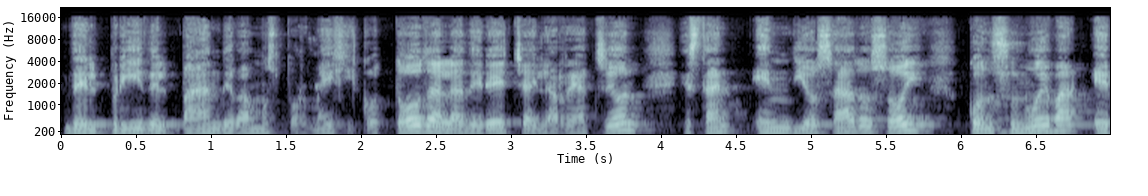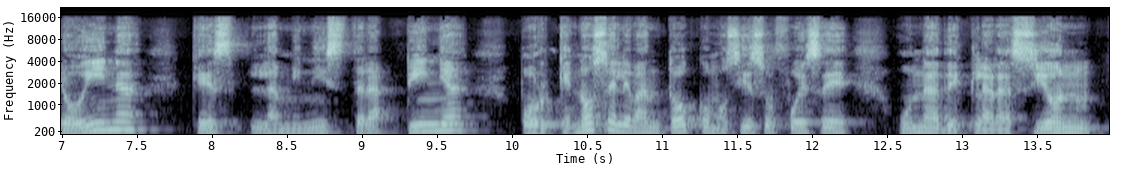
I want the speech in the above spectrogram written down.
del PRI, del PAN, de Vamos por México, toda la derecha y la reacción están endiosados hoy con su nueva heroína, que es la ministra Piña, porque no se levantó como si eso fuese una declaración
